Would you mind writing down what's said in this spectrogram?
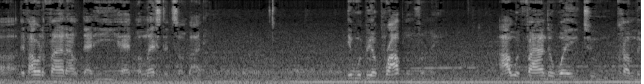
Uh, if I were to find out that he had molested somebody, it would be a problem for me. I would find a way to come to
